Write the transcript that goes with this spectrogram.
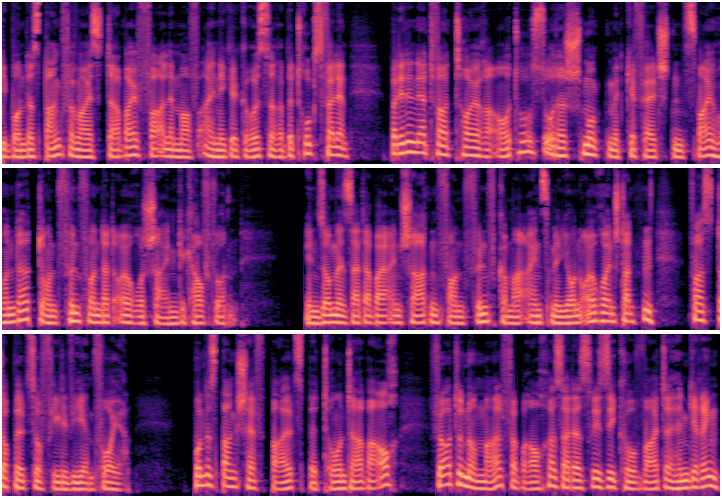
Die Bundesbank verweist dabei vor allem auf einige größere Betrugsfälle, bei denen etwa teure Autos oder Schmuck mit gefälschten 200 und 500 Euro Scheinen gekauft wurden. In Summe sei dabei ein Schaden von 5,1 Millionen Euro entstanden, fast doppelt so viel wie im Vorjahr. Bundesbankchef Balz betonte aber auch, für Otto Normalverbraucher sei das Risiko weiterhin gering,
